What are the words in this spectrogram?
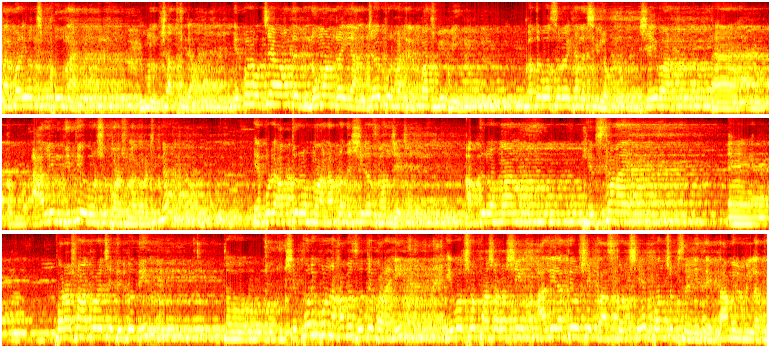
তার বাড়ি হচ্ছে খুলনায় হুম, সাতক্ষীরা। এরপরে হচ্ছে আমাদের নোমান রাইয়ান, জয়পুরহাটের পাঁচ বিবি। গত বছর এখানে ছিল? সেইবার আলিম দ্বিতীয় বর্ষে পড়াশোনা করে, ঠিক না? এরপরে আব্দুর রহমান, আপনাদের সিরাজগঞ্জের। আব্দুর রহমান হেফসখানায় পড়াশোনা করেছে দীর্ঘদিন, তো সে পরিপূর্ণ হাফেজ হতে পারেনি। এবছর পাশাপাশি আলিয়াতেও সে ক্লাস করছে পঞ্চম শ্রেণীতে, তামিল মিল্লাতে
